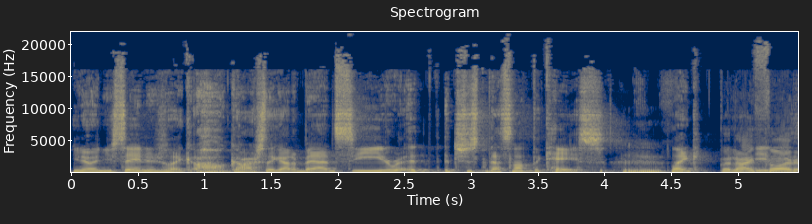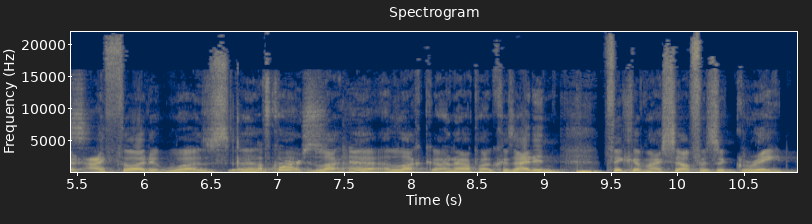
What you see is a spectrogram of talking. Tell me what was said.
you know, and you say, and you're like, oh gosh, they got a bad seed, or it, it's just, that's not the case. Like, But I it thought is- it, I thought it was uh, Of course, uh, luck, uh, luck on our part because I didn't think of myself as a great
